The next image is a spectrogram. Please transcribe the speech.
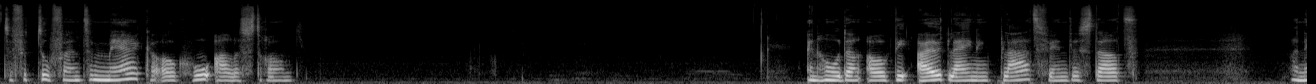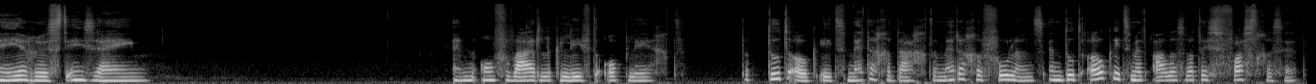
te vertoeven en te merken ook hoe alles stroomt. En hoe dan ook die uitleiding plaatsvindt. Dus dat wanneer je rust in zijn en onvoorwaardelijke liefde oplicht, dat doet ook iets met de gedachten, met de gevoelens en doet ook iets met alles wat is vastgezet.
